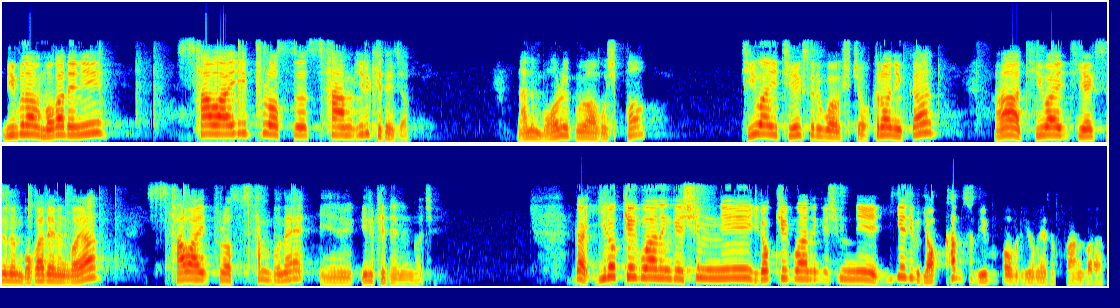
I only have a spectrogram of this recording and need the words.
미분하면 뭐가 되니? 4y 플러스 3 이렇게 되죠. 나는 뭐를 구하고 싶어? dy, dx를 구하고 싶죠. 그러니까 아 dy, dx는 뭐가 되는 거야? 4y 플러스 3분의 1 이렇게 되는 거지. 그러니까 이렇게 구하는 게 쉽니? 이렇게 구하는 게 쉽니? 이게 지금 역함수 미분법을 이용해서 구한 거라고.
